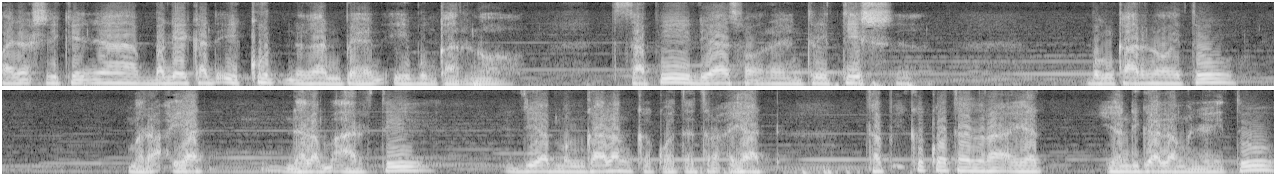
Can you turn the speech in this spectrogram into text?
Banyak sedikitnya bagaikan ikut dengan PNI Bung Karno. Tetapi dia seorang yang kritis. Bung Karno itu merakyat dalam arti dia menggalang kekuatan rakyat. Tapi kekuatan rakyat yang digalangnya itu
